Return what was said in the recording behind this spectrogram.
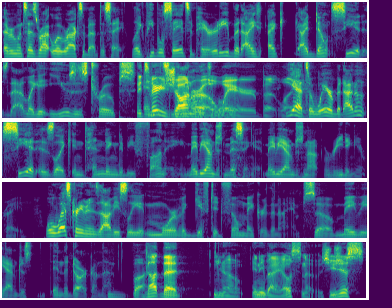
Everyone says Rock, what Rock's about to say. Like people say it's a parody, but I, I, I don't see it as that. Like it uses tropes. it's very genre aware, but like yeah, it's aware, but I don't see it as like intending to be funny. Maybe I'm just missing it. Maybe I'm just not reading it right. Well, Wes Craven is obviously more of a gifted filmmaker than I am, so maybe I'm just in the dark on that. But not that you know anybody else knows. You just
